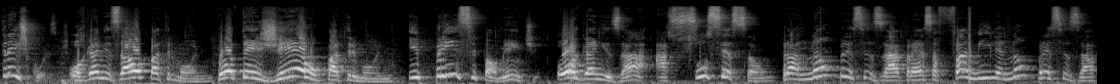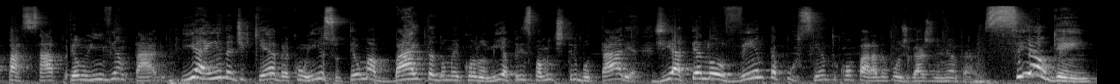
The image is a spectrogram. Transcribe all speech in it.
três coisas: organizar o patrimônio, proteger o patrimônio e principalmente organizar a sucessão para não precisar, para essa família não precisar passar pelo inventário. E ainda de quebra com isso, ter uma base baita de uma economia, principalmente tributária, de até 90% comparado com os gastos do inventário. Se alguém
